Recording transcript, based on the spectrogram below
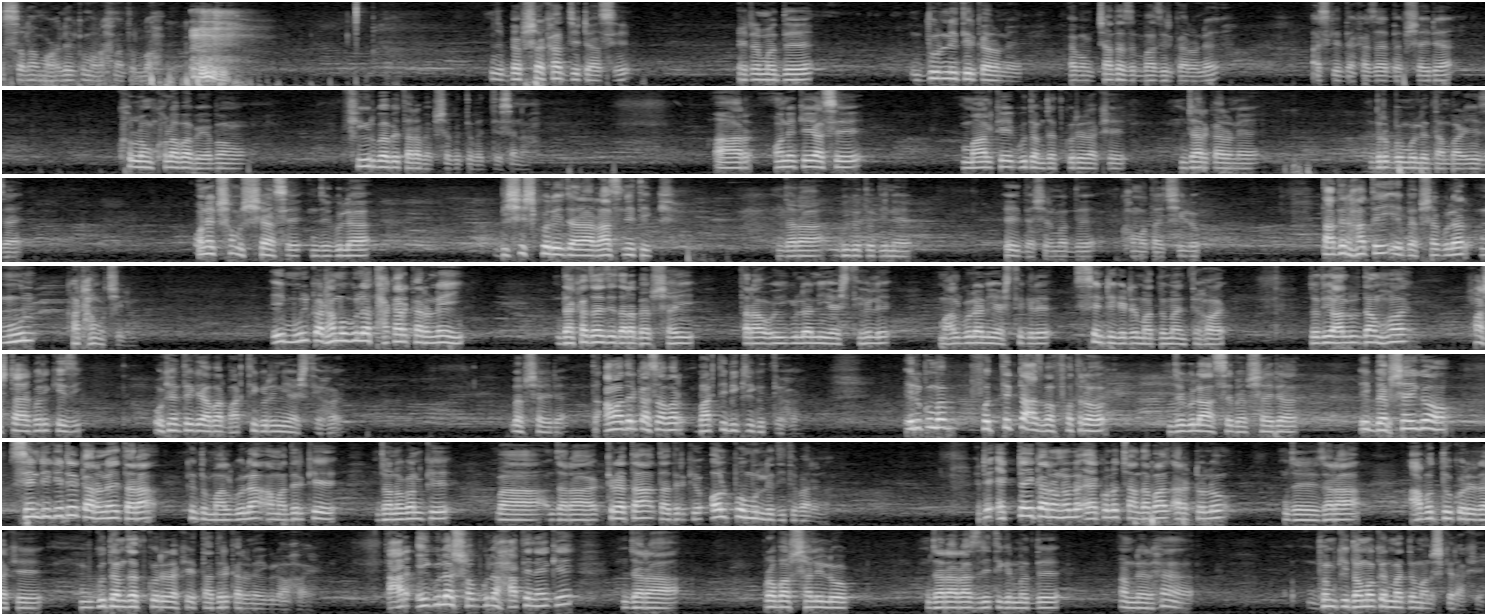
আসসালামু আলাইকুম রহমতুল্লাহ। যে ব্যবসা খাত যেটা আছে, এটার মধ্যে দুর্নীতির কারণে এবং চাঁদাবাজির কারণে আজকে দেখা যায় ব্যবসায়ীরা খুল্লম খোলাভাবে এবং ফিউরভাবে তারা ব্যবসা করতে পারতেছে না। আর অনেকেই আছে মালকে গুদামজাত করে রাখে, যার কারণে দ্রব্যমূল্যের দাম বাড়িয়ে যায়। অনেক সমস্যা আছে যেগুলা বিশেষ করে যারা রাজনীতিক, যারা বিগত দিনে এই দেশের মধ্যে ক্ষমতায় ছিল, তাদের হাতেই এই ব্যবসাগুলার মূল কাঠামো ছিল। এই মূল কাঠামোগুলো থাকার কারণেই দেখা যায় যে যারা ব্যবসায়ী, তারা ওইগুলো নিয়ে আসতে হলে, মালগুলা নিয়ে আসতে গেলে সিন্ডিকেটের মাধ্যমে আনতে হয়। যদি আলুর দাম হয় পাঁচ টাকা করে কেজি ওখান থেকে আবার বাড়তি করে নিয়ে আসতে হয় ব্যবসায়ীরা। তো আমাদের কাছে আবার বাড়তি বিক্রি করতে হয়। এরকমভাবে প্রত্যেকটা আসবাবপত্র যেগুলো আছে ব্যবসায়ীরা, এই ব্যবসায়ীগণ সিন্ডিকেটের কারণে তারা কিন্তু মালগুলা আমাদেরকে, জনগণকে বা যারা ক্রেতা, তাদেরকে অল্প মূল্যে দিতে পারে না। এটা একটাই কারণ হলো, এক হলো চাঁদাবাজ আর একটা হলো যে যারা আবদ্ধ করে রাখে, গুদামজাত করে রাখে, তাদের কারণে এগুলো হয়। আর এইগুলা সবগুলো হাতে নেয় কে যারা প্রভাবশালী লোক, যারা রাজনীতিকের মধ্যে আপনার হ্যাঁ ধমকি ধমকের মাধ্যমে মানুষকে রাখে,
